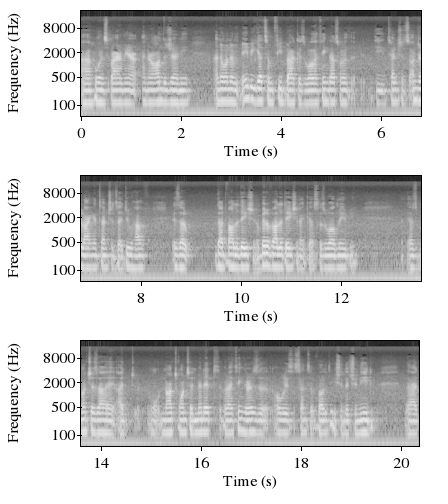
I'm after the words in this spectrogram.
uh, who inspire me and are on the journey. And I want to maybe get some feedback as well. I think that's one of the, the intentions underlying intentions I do have is that that validation a bit of validation I guess as well maybe. As much as I I not want to admit it but I think there is a, always a sense of validation that you need that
